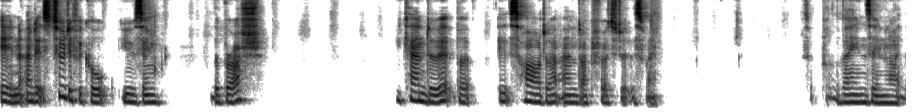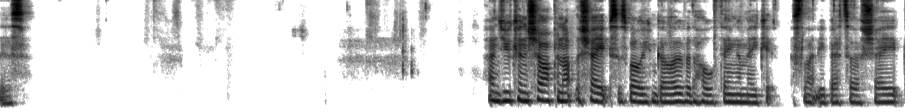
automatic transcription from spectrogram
in, and it's too difficult using the brush. You can do it, but it's harder, and I prefer to do it this way. So put the veins in like this. And you can sharpen up the shapes as well. You can go over the whole thing and make it a slightly better shape.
